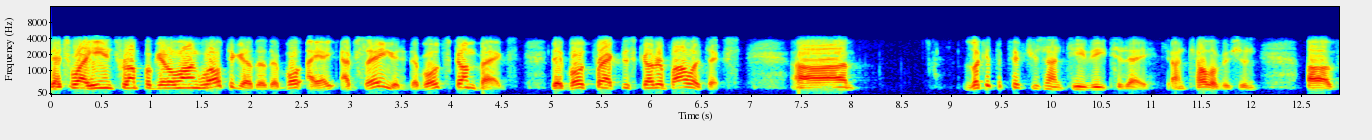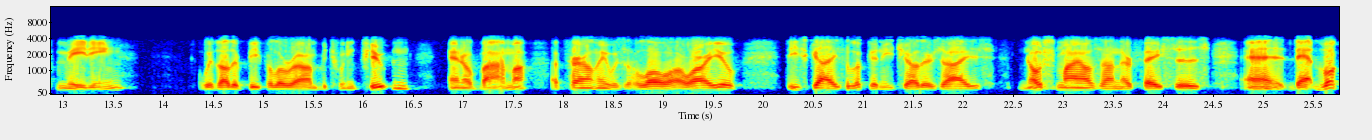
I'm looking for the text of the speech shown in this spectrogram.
That's why he and Trump will get along well together. They're both. I, I'm saying it. They're both scumbags. They both practice gutter politics. Uh, look at the pictures on TV today, on television, of meeting with other people around between Putin and Obama. Apparently, it was a hello, how are you? These guys look in each other's eyes no smiles on their faces, and that look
